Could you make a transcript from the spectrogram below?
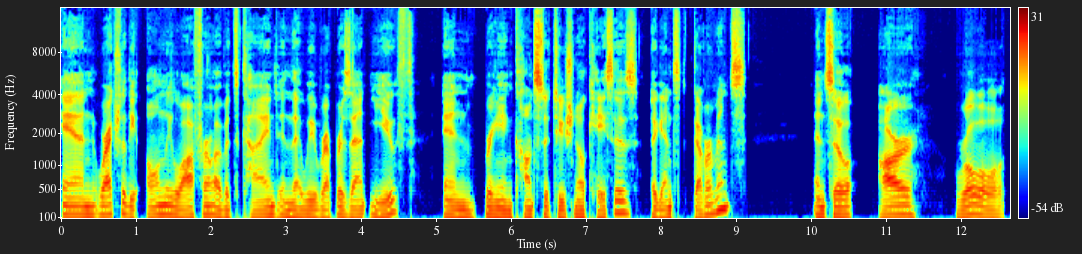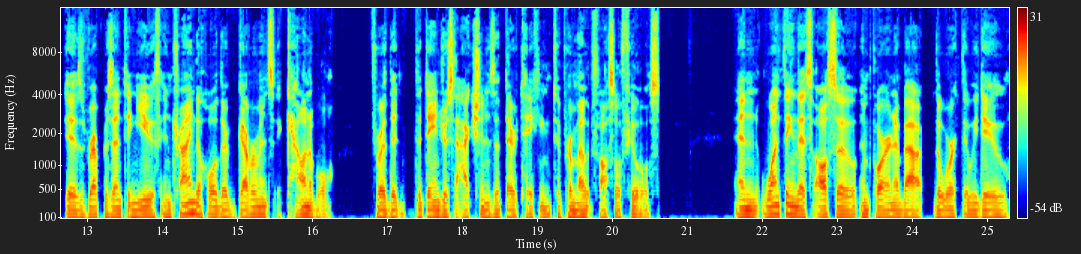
and we're actually the only law firm of its kind in that we represent youth in bringing constitutional cases against governments. And so our role is representing youth and trying to hold their governments accountable for the, the dangerous actions that they're taking to promote fossil fuels. And one thing that's also important about the work that we do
